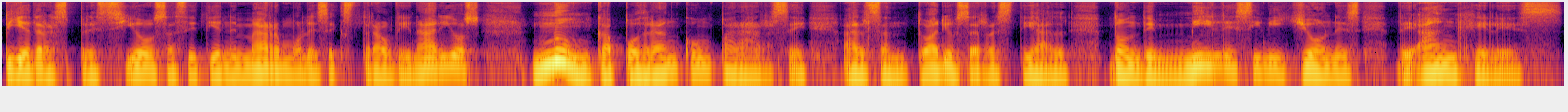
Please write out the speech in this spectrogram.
piedras preciosas, si tiene mármoles extraordinarios, nunca podrán compararse al santuario celestial donde miles y millones de ángeles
